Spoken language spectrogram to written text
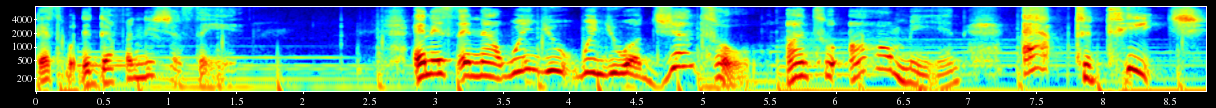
That's what the definition said. And it said, now when you when you are gentle unto all men, apt to teach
